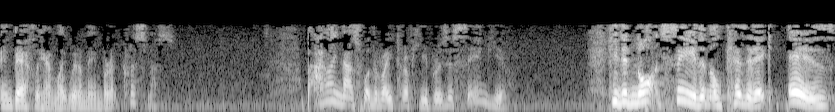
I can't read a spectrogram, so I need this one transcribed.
in Bethlehem, like we remember at Christmas. But I think that's what the writer of Hebrews is saying here. He did not say that Melchizedek is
